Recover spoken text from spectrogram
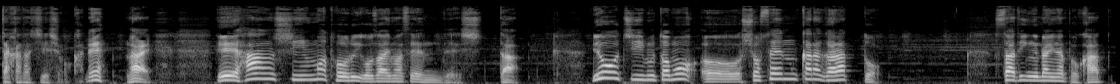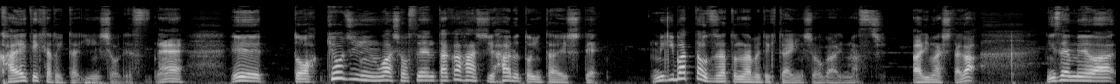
た形でしょうかね。はい。えー、阪神も盗塁ございませんでした。両チームとも、初戦からガラッと、スターティングラインナップを変えてきたといった印象ですね。えー、っと、巨人は初戦高橋春人に対して、右バッターをずらっと並べてきた印象がありますし、ありましたが、2戦目は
